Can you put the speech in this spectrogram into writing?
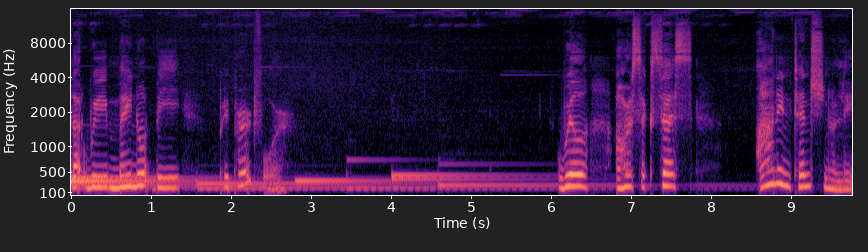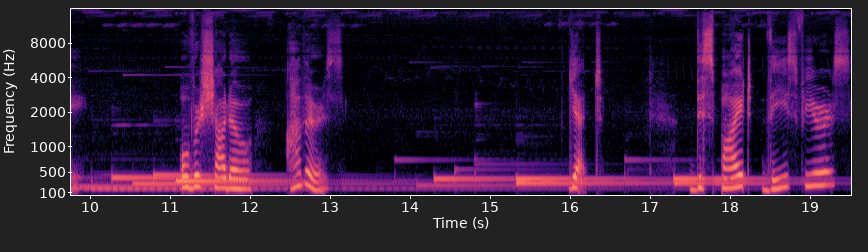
that we may not be prepared for? Will our success unintentionally overshadow others? Yet, despite these fears,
